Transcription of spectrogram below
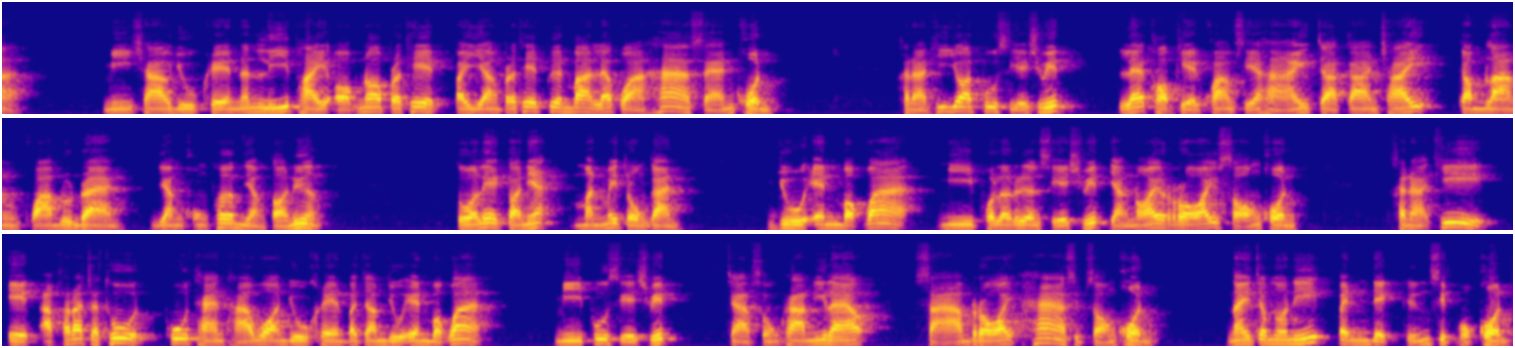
มีชาวยูเครนนั้นลี้ภัยออกนอกประเทศไปยังประเทศเพื่อนบ้านแล้วกว่า 5 0 0แสนคน ขณะที่ยอดผู้เสียชีวิต และขอบเขตความเสียหายจากการใช้กำลังความรุนแรงยังคงเพิ่มอย่างต่อเนื่อง ตัวเลขตอนนี้มันไม่ตรงกัน UN บอกว่ามีพลเรือนเสียชีวิตอย่างน้อยร้อยสองคน ขณะที่เอกอัครราชทูต ผู้แทนถาวรยูเครนประจำ UN บอกว่า มีผู้เสียชีวิตจากสงครามนี้แล้ว 352 คน ในจำนวนนี้เป็นเด็กถึง 16 คน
